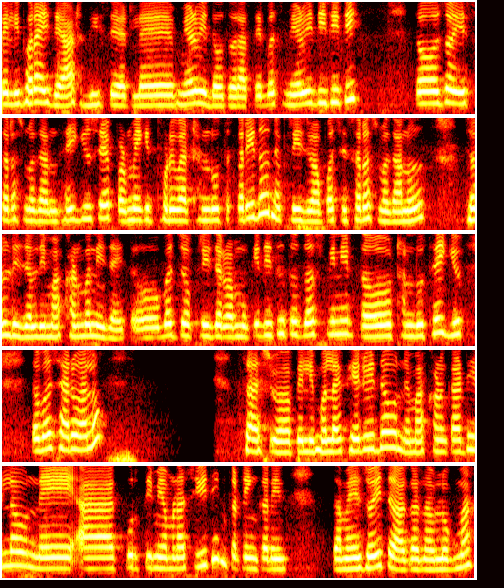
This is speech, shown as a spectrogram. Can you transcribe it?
પેલી ભરાઈ જાય આઠ દિવસે, એટલે મેળવી દઉં તો રાતે બસ મેળવી દીધી હતી. તો જો એ સરસ મજાનું થઈ ગયું છે, પણ મેં કીધું થોડી વાર ઠંડુ કરી દઉં ને ફ્રીજમાં, પછી સરસ મજાનું જલ્દી જલ્દી માખણ બની જાય. તો બસ જો ફ્રીઝરમાં મૂકી દીધું હતું દસ મિનિટ, તો ઠંડુ થઈ ગયું. તો બસ સારું, હાલો. સાસ પેલી મલાઈ ફેરવી દઉં ને માખણ કાઢી લઉં ને આ કુર્તી મેં હમણાં સીવી હતી ને કટિંગ કરીને. તમે જોઈ તો આગળના વ્લોગમાં.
